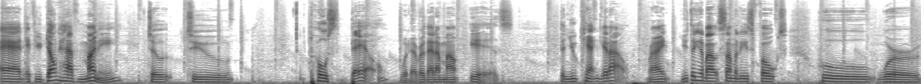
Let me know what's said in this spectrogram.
And if you don't have money to to post bail, whatever that amount is, then you can't get out, right? You think about some of these folks who were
